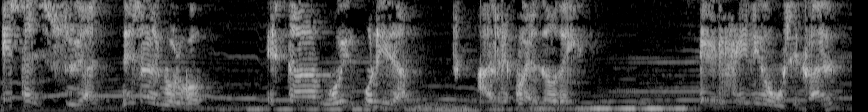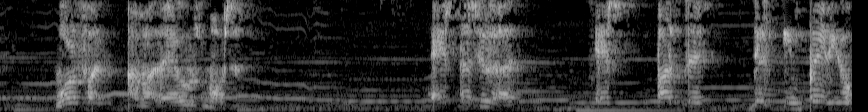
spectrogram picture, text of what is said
Esta ciudad de Salzburgo está muy unida al recuerdo de el genio musical Wolfgang Amadeus Mozart. Esta ciudad es parte del imperio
